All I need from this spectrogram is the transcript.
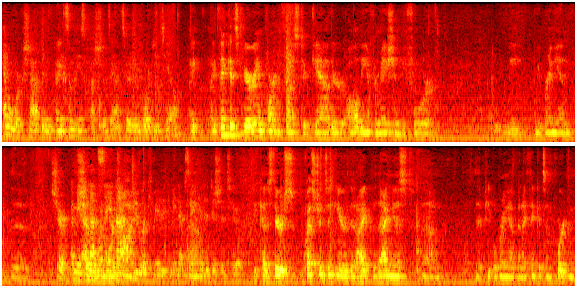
have a workshop and get some of these questions answered in more detail. I, I think it's very important for us to gather all the information before we, we bring in the. Sure, I mean, show I'm not one saying not time. do a community meeting, I'm saying in Um, addition to. Because there's questions in here that I, that I missed, um, that people bring up, and I think it's important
